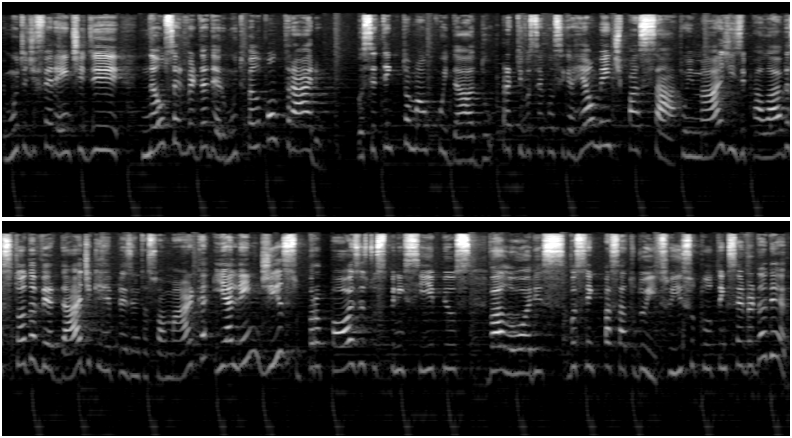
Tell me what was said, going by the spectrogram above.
é muito diferente de não ser verdadeiro, muito pelo contrário. Você tem que tomar um cuidado para que você consiga realmente passar com imagens e palavras toda a verdade que representa a sua marca e além disso, propósitos, princípios, valores. Você tem que passar tudo isso e isso tudo tem que ser verdadeiro.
